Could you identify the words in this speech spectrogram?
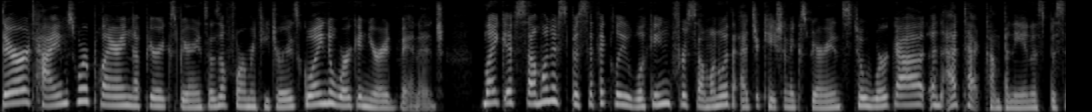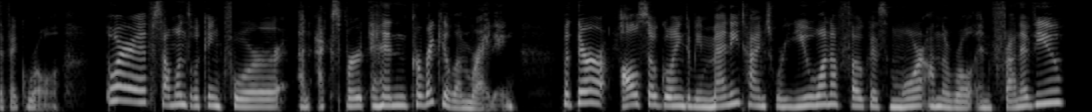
There are times where playing up your experience as a former teacher is going to work in your advantage. Like if someone is specifically looking for someone with education experience to work at an edtech company in a specific role, or if someone's looking for an expert in curriculum writing. But there are also going to be many times where you want to focus more on the role in front of you.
